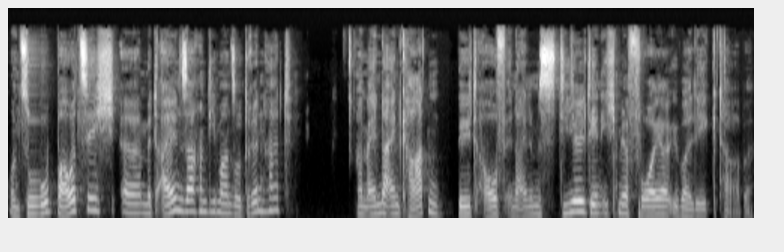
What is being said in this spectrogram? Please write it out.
Und so baut sich äh, mit allen Sachen, die man so drin hat, am Ende ein Kartenbild auf in einem Stil, den ich mir vorher überlegt habe.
